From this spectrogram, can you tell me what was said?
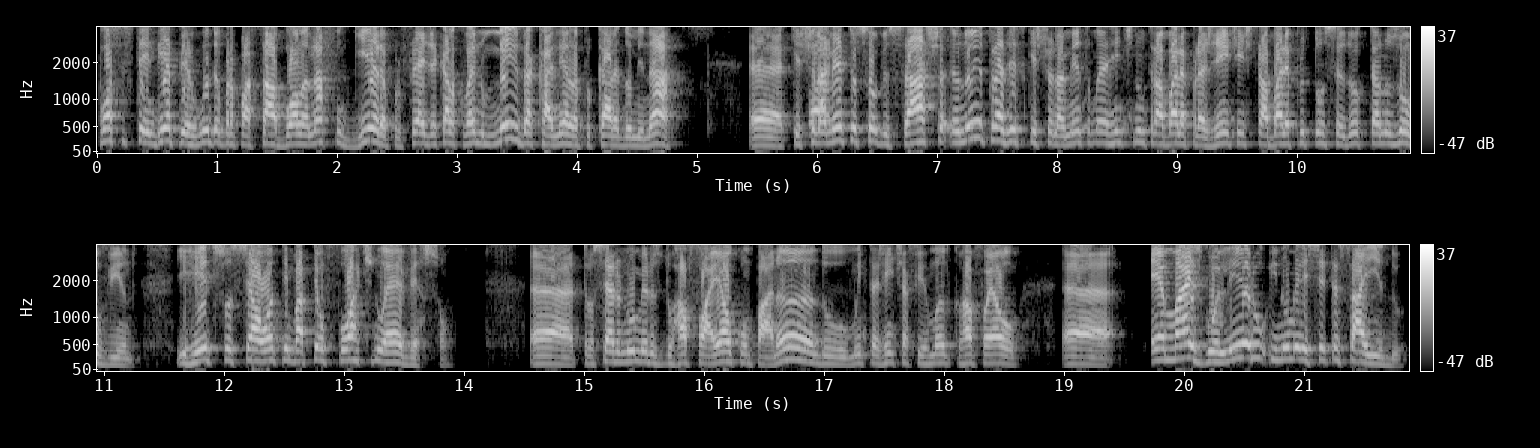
posso estender a pergunta para passar a bola na fogueira para o Fred, aquela que vai no meio da canela para o cara dominar? É, questionamento Vai. sobre o Sacha. Eu não ia trazer esse questionamento, mas a gente não trabalha pra gente, a gente trabalha pro torcedor que está nos ouvindo. E rede social ontem bateu forte no Everson. É, trouxeram números do Rafael comparando, muita gente afirmando que o Rafael é, é mais goleiro e não merecia ter saído.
